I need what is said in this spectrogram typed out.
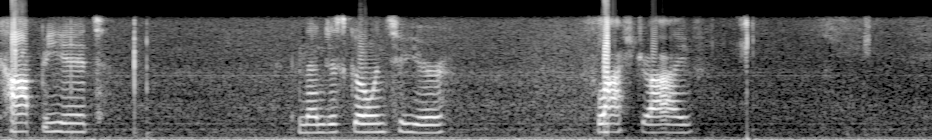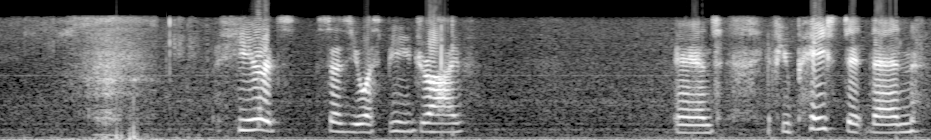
copy it and then just go into your flash drive. Here it says USB drive. And if you paste it then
